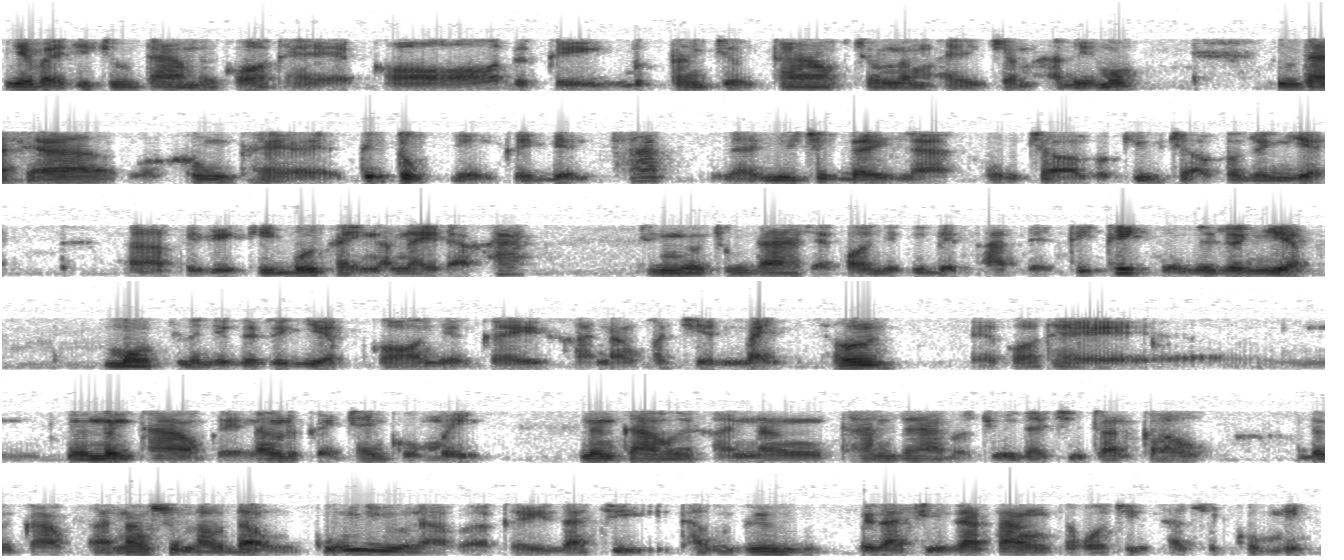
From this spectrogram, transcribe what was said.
Như vậy thì chúng ta mới có thể có được cái mức tăng trưởng cao trong năm 2021. Chúng ta sẽ không thể tiếp tục những cái biện pháp như trước đây là hỗ trợ và cứu trợ các doanh nghiệp à, bởi vì cái bối cảnh năm nay đã khác. Nhưng chúng ta sẽ có những cái biện pháp để kích thích những cái doanh nghiệp. Một là những cái doanh nghiệp có những cái khả năng phát triển mạnh hơn để có thể ờ, nâng cao cái năng lực cạnh tranh của mình, nâng cao cái khả năng tham gia vào chuỗi giá trị toàn cầu nâng cao khả năng suất lao động cũng như là cái giá trị thặng dư cái giá trị gia tăng trong quá trình sản xuất của mình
